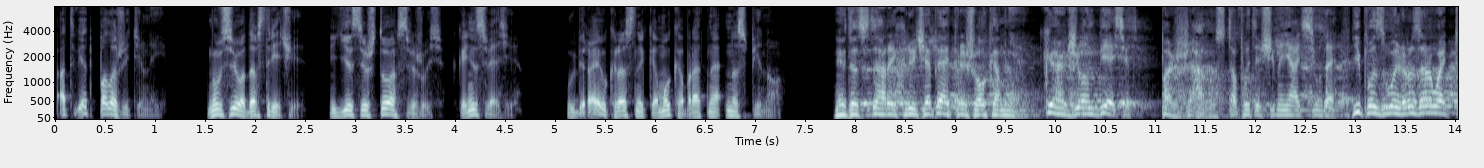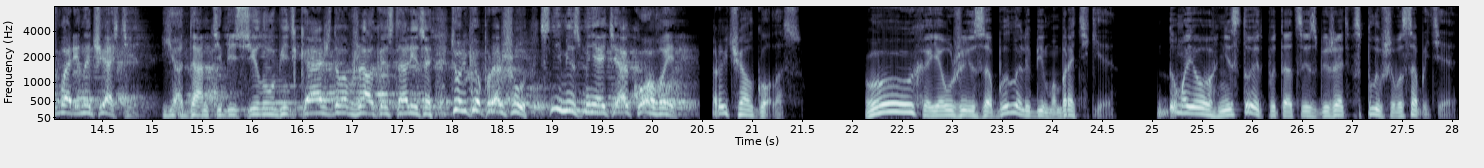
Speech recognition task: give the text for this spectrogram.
Ответ положительный. Ну все, до встречи. Если что, свяжусь. Конец связи. Убираю красный комок обратно на спину. «Этот старый хрыч опять пришел ко мне. Как же он бесит! Пожалуйста, вытащи меня отсюда и позволь разорвать твари на части. Я дам тебе силу убить каждого в жалкой столице. Только прошу, сними с меня эти оковы!» — рычал голос. «Ох, а я уже и забыл о любимом братике. Думаю, не стоит пытаться избежать всплывшего события,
